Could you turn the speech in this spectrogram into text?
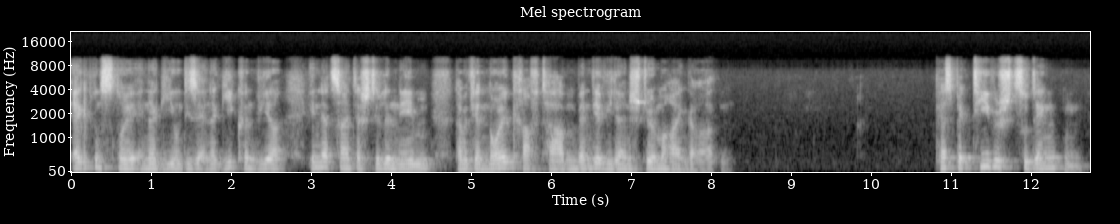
Er gibt uns neue Energie und diese Energie können wir in der Zeit der Stille nehmen, damit wir neue Kraft haben, wenn wir wieder in Stürme reingeraten perspektivisch zu denken,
